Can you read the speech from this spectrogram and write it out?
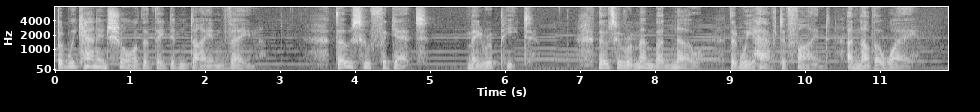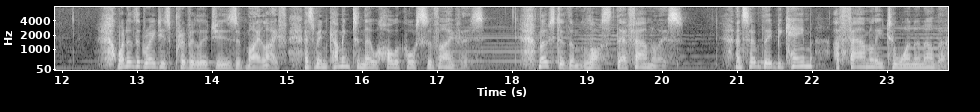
but we can ensure that they didn't die in vain. Those who forget may repeat. Those who remember know that we have to find another way. One of the greatest privileges of my life has been coming to know Holocaust survivors. Most of them lost their families, and so they became a family to one another.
